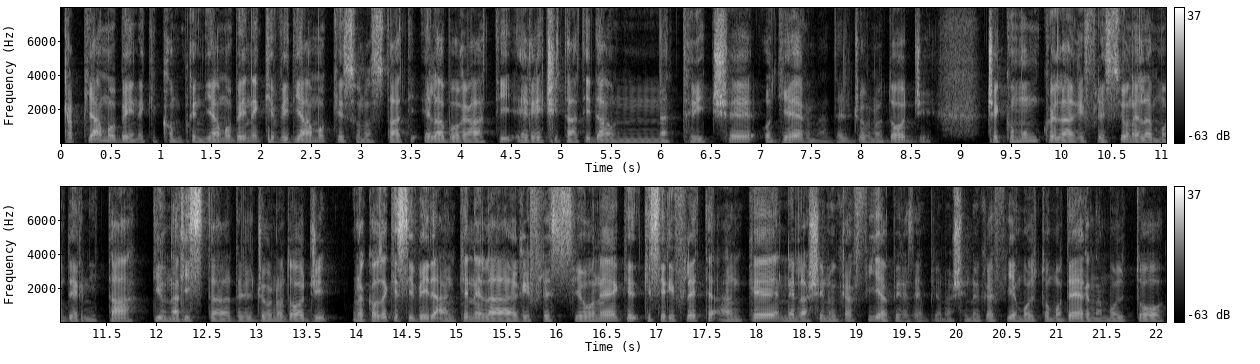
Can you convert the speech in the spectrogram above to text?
capiamo bene, che comprendiamo bene, che vediamo che sono stati elaborati e recitati da un'attrice odierna del giorno d'oggi. C'è comunque la riflessione, la modernità di un artista del giorno d'oggi una cosa che si vede anche nella riflessione, che, che, si riflette anche nella scenografia, per esempio, una scenografia molto moderna, molto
